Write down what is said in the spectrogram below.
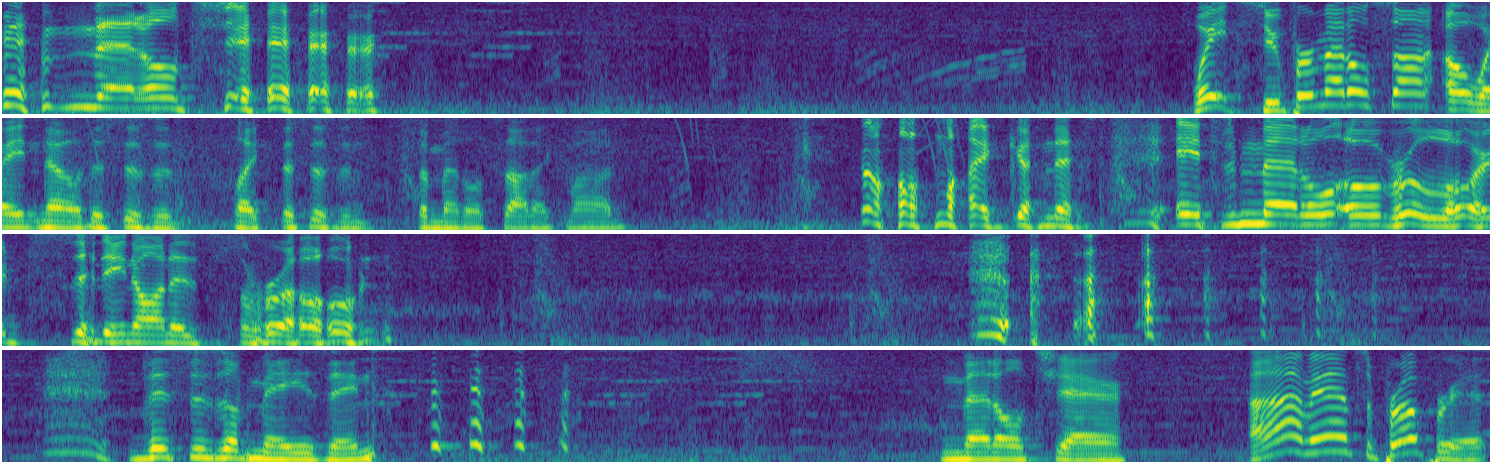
Metal chair. Wait, Super Metal Sonic? Oh wait, no, this isn't like this isn't the Metal Sonic mod. Oh my goodness. It's Metal Overlord sitting on his throne. this is amazing. Metal chair. Ah, man, it's appropriate.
